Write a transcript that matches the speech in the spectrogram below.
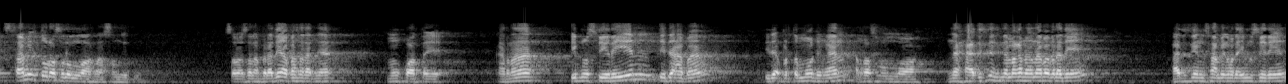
sami'tu Rasulullah langsung gitu. Sallallahu berarti apa syaratnya? Mengkotek. Karena Ibnu Sirin tidak apa? Tidak bertemu dengan Rasulullah. Nah, hadisnya dinamakan dengan apa berarti? Hadis yang sampai kepada Ibnu Sirin.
